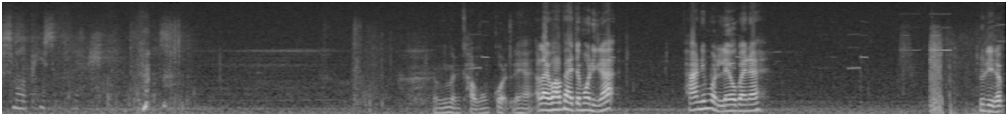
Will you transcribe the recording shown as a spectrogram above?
a small piece of flesh. ตรงนี้เหมือนเขาวงกดเลยฮะ อะไรวะแบตจะหมดอีกแล้วพางนี้หมดเร็วไปนะ ดูดิแล้ว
